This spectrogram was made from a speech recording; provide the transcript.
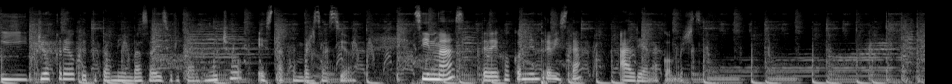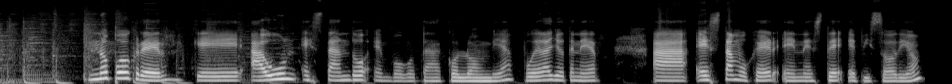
y yo creo que tú también vas a disfrutar mucho esta conversación. Sin más, te dejo con mi entrevista Adriana Converse. No puedo creer que aún estando en Bogotá, Colombia, pueda yo tener a esta mujer en este episodio.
